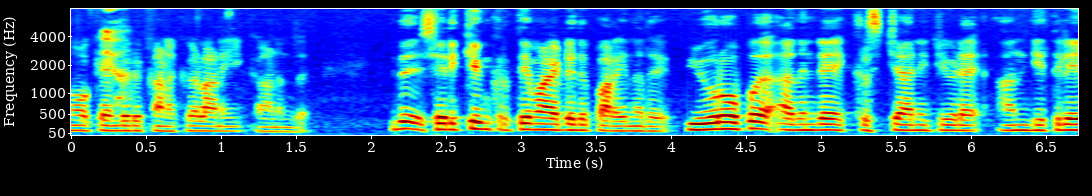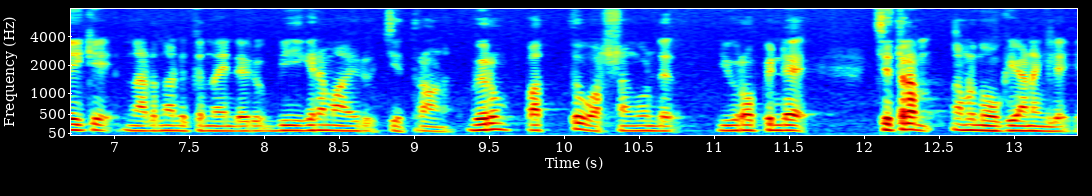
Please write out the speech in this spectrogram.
നോക്കേണ്ട ഒരു കണക്കുകളാണ് ഈ കാണുന്നത്. ഇത് ശരിക്കും കൃത്യമായിട്ട് ഇത് പറയുന്നത് യൂറോപ്പ് അതിന്റെ ക്രിസ്ത്യാനിറ്റിയുടെ അന്ത്യത്തിലേക്ക് നടന്നെടുക്കുന്നതിന്റെ ഒരു ഭീകരമായൊരു ചിത്രമാണ്. വെറും പത്ത് വർഷം കൊണ്ട് യൂറോപ്പിന്റെ ചിത്രം നമ്മൾ നോക്കുകയാണെങ്കിൽ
